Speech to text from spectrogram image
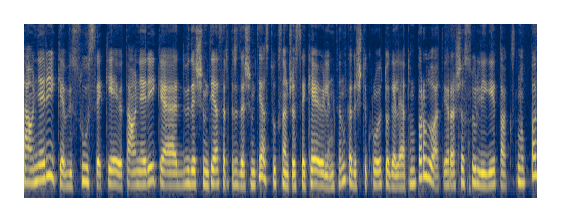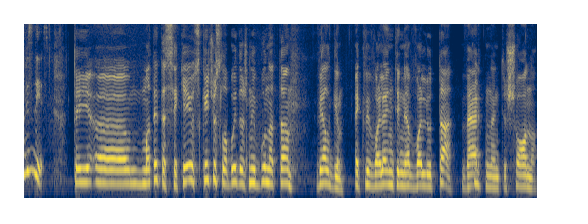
Tau nereikia visų sekėjų tau nereikia dvidešimties ar trisdešimties tūkstančių sekėjų linkedin kad iš tikrųjų tu galėtum parduoti. Ir aš esu lygiai toks nu pavyzdys. Tai uh, matai tas sekėjų skaičius labai dažnai būna ta vėlgi ekvivalentinė valiuta vertinant iš šono.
